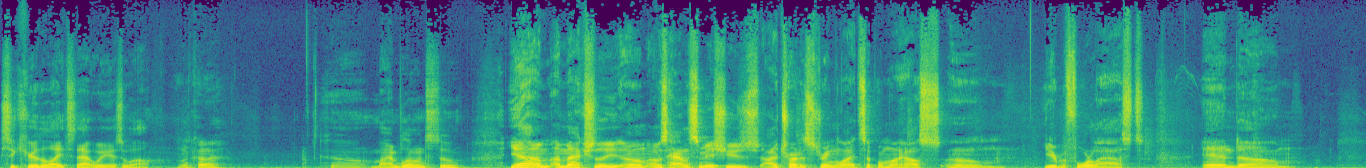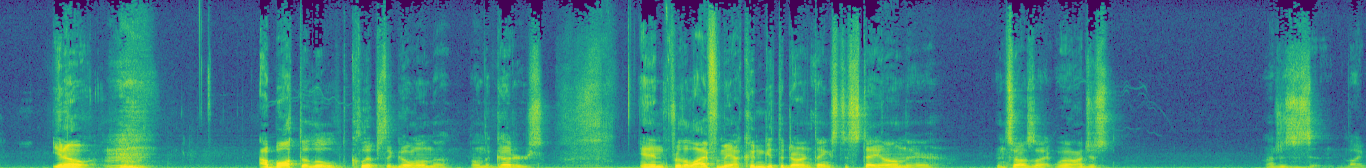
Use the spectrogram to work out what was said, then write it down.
secure the lights that way as well. Okay. So mind blowing still. Yeah, I'm, I'm actually. Um, I was having some issues. I tried to string lights up on my house um, year before last, and um, you know, I bought the little clips that go on the on the gutters, and for the life of me, I couldn't get the darn things to stay on there, and so I was like, well, I just, I just like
